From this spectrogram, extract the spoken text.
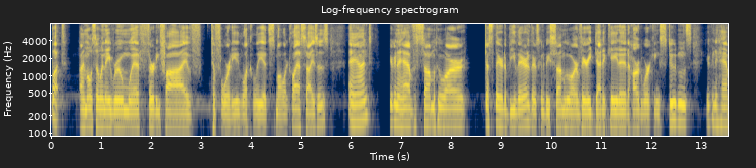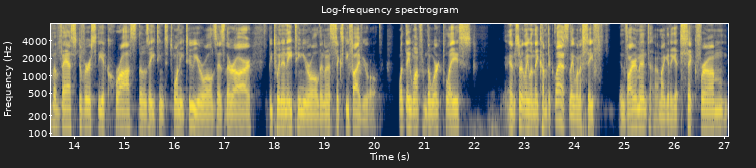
But I'm also in a room with 35 to 40. Luckily, it's smaller class sizes. And you're going to have some who are just there to be there. There's going to be some who are very dedicated, hardworking students. You're going to have a vast diversity across those 18 to 22 year olds, as there are between an 18 year old and a 65 year old. What they want from the workplace, and certainly when they come to class, they want a safe environment. Am I going to get sick from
